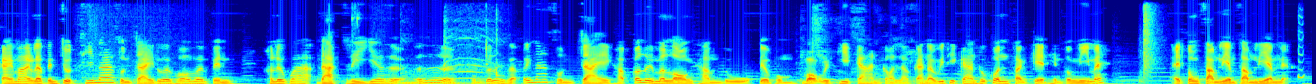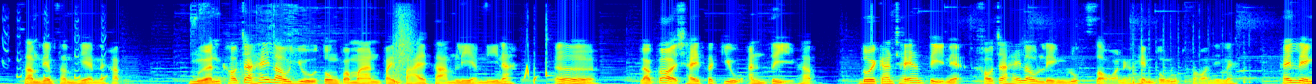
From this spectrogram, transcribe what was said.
ไกลมากแล้วเป็นจุดที่น่าสนใจด้วย เพราะว่ามันเป็นเขาเรียกว่า Dark Layer เออ ผมก็เลยแบบเอ้ยน่าสนใจครับ ก็เลยมาลองทำดู เดี๋ยวผมบอกวิธีการก่อนแล้วกันนะ วิธีการทุกคนสังเกตเห็นตรงนี้ไหมไอ้ตรงสามเหลี่ยมสามเหลี่ยมเนี่ยสามเหลี่ยมสามเหลี่ยมนะครับ เหมือนเขาจะให้เราอยู่ตรงประมาณปลายปลายสามเหลี่ยมนี้นะ เออ แล้วก็ใช้สกิลอันติครับ โดยการใช้อันติเนี่ยเขาจะให้เราเล็งลูกศรนะครับเห็นตรงลูกศรนี่ไหมให้เล็ง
